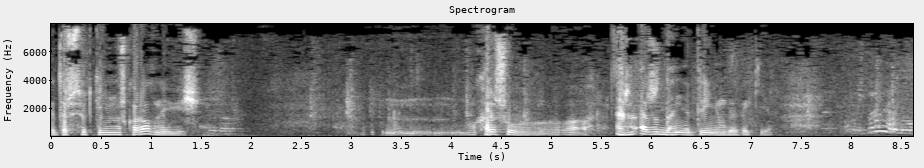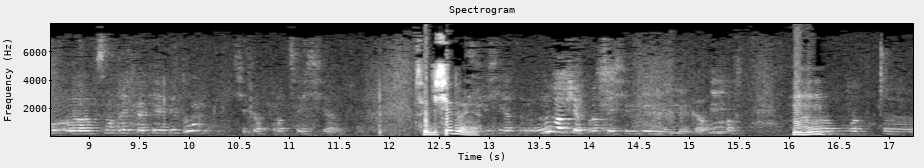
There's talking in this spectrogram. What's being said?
Это же все-таки немножко разные вещи. Да. Хорошо, а, ожи- ожидания тренинга какие? Ожидание, ну, э, посмотреть, как я веду себя в процессе Собеседование? беседования, ну, вообще в процессе ведения переговоров. Э, Вот, э,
